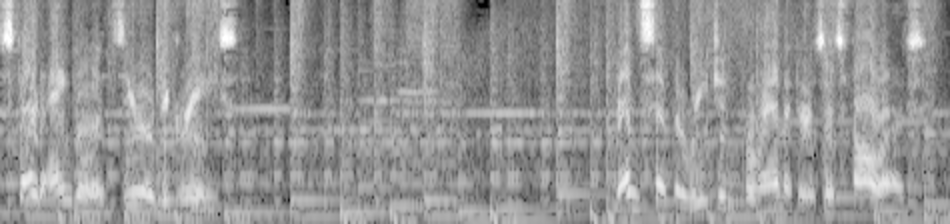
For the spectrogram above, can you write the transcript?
start angle at 0 degrees. Then set the region parameters as follows.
